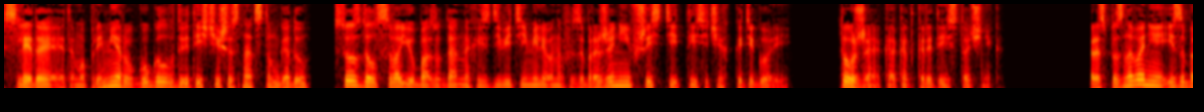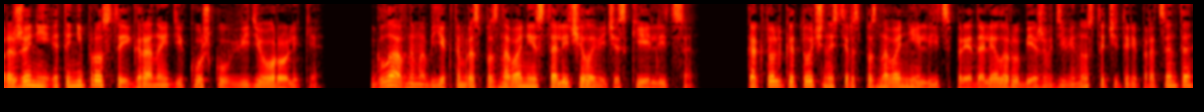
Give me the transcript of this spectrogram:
Следуя этому примеру, Google в 2016 году создал свою базу данных из 9 миллионов изображений в 6 тысячах категорий, тоже как открытый источник. Распознавание изображений – это не просто игра «найди кошку» в видеоролике. Главным объектом распознавания стали человеческие лица. Как только точность распознавания лиц преодолела рубеж в 94%,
